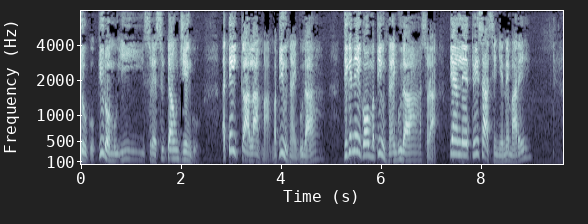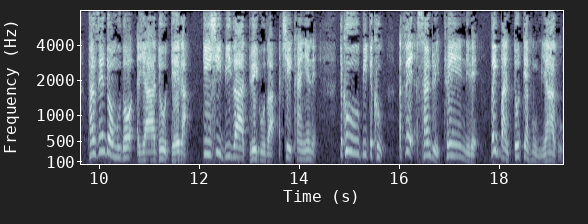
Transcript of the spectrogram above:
တို့ကိုပြုတော်မူ၏ဆိုတဲ့ဆုတောင်းခြင်းကိုအတိတ်ကာလမှာမပြုနိုင်ဘူးလားဒီကနေ့ကောမပြုနိုင်ဘူးလားဆိုတာပြန်လေတွေးဆဆင်ခြင်နေပါတယ်ဖန်ဆင်းတော်မူသောအရာတို့တဲကတည်ရှိပြီးသားတွေကိုသာအခြေခံရင်းနဲ့တစ်ခုပြီးတစ်ခုအသစ်အဆန်းတွေထွင်းနေတဲ့သိပ္ပံတိုးတက်မှုများကို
